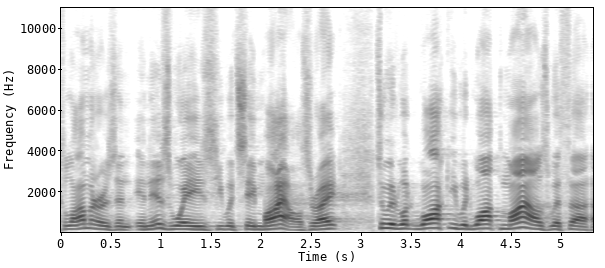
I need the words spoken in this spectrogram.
kilometers. And in his ways, he would say miles, right? So he would walk, he would walk miles with a,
